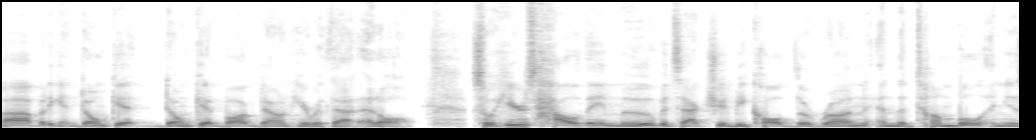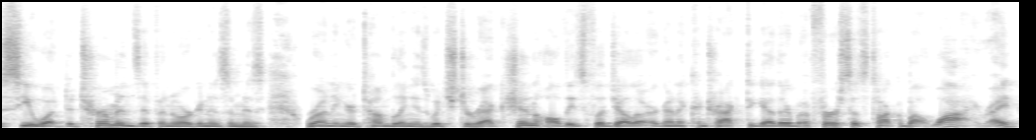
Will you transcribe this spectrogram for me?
uh, but again, don't get don't get bogged down here with that at all. So here's how they move. It's actually be called the run and the tumble, and you see what determines if an organism is running or tumbling is which direction. All these flagella are going to contract together. But first, let's talk about why. Right?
